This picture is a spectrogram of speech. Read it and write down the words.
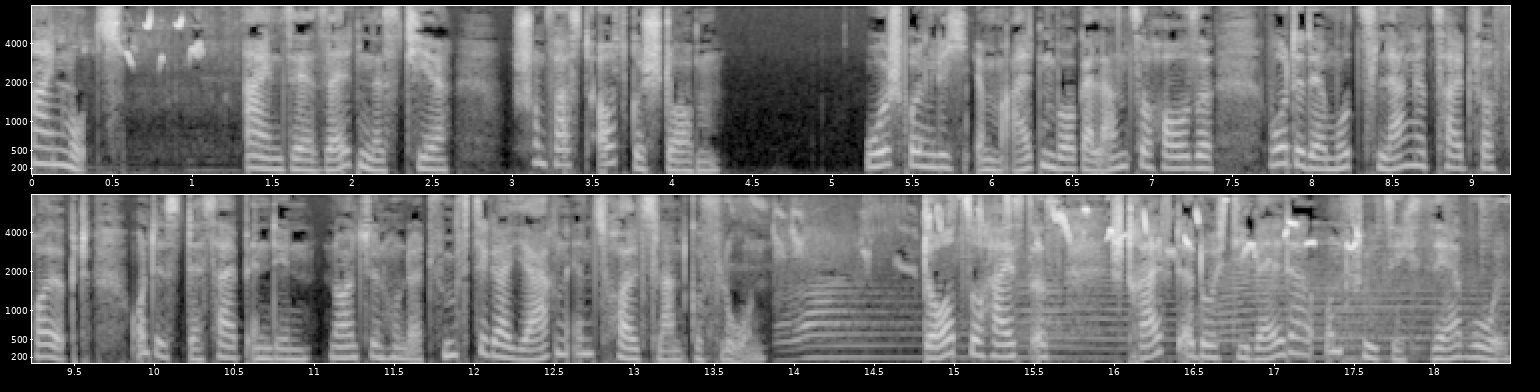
Ein Mutz. Ein sehr seltenes Tier, schon fast ausgestorben. Ursprünglich im Altenburger Land zu Hause wurde der Mutz lange Zeit verfolgt und ist deshalb in den 1950er Jahren ins Holzland geflohen. Dort, so heißt es, streift er durch die Wälder und fühlt sich sehr wohl.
